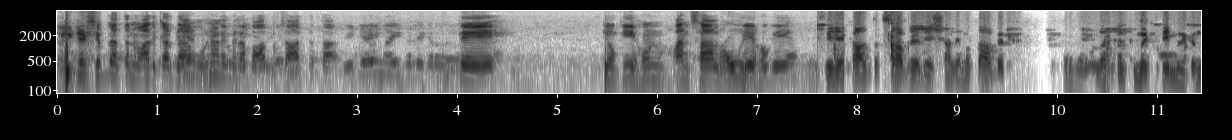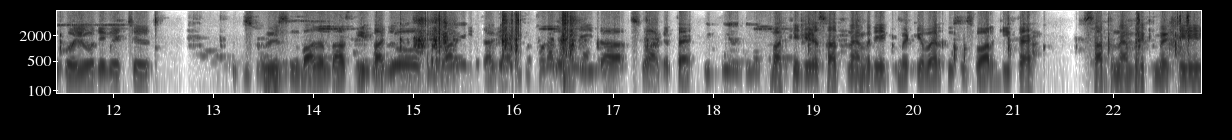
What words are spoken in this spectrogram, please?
ਲੀਡਰਸ਼ਿਪ ਦਾ ਧੰਨਵਾਦ ਕਰਦਾ ਉਹਨਾਂ ਨੇ ਮੇਰਾ ਬਹੁਤ ਸਾਥ ਦਿੱਤਾ। ਤੇ ਕਿਉਂਕਿ ਹੁਣ 5 ਸਾਲ ਪੂਰੇ ਹੋ ਗਏ ਆ। ਸ਼੍ਰੀ ਅਕਾਲ ਤਖਤ ਸਾਹਿਬ ਦੇ ਆਦੇਸ਼ਾਂ ਦੇ ਮੁਤਾਬਕ ਵਰਕਿੰਗ ਕਮੇਟੀ ਦੀ ਮੀਟਿੰਗ ਹੋਈ ਉਹਦੇ ਵਿੱਚ ਸੁਖਬੀਰ ਸਿੰਘ ਬਾਦਲ ਦਾ ਅਸਤੀਫਾ ਜੋ ਪ੍ਰਵਾਨ ਕੀਤਾ ਗਿਆ ਚੀਜ਼ ਦਾ ਸਵਾਗਤ ਹੈ। ਬਾਕੀ ਜਿਹੜੇ 7 ਮੈਂਬਰੀ ਕਮੇਟੀ ਬਾਰੇ ਤੁਸੀਂ ਸਵਾਲ ਕੀਤਾ ਹੈ 7 ਮੈਂਬਰੀ ਕਮੇਟੀ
